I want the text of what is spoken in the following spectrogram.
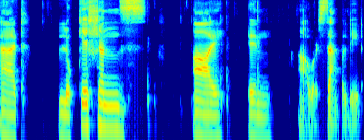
at locations i in our sample data.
